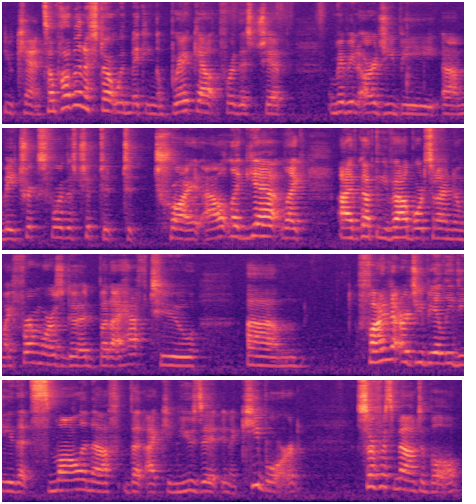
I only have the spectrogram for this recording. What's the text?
you can. So I'm probably going to start with making a breakout for this chip, or maybe an RGB uh, matrix for this chip to, to try it out. Like, yeah, like I've got the eval board, so I know my firmware is good, but I have to um, find an RGB LED that's small enough that I can use it in a keyboard, surface mountable,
